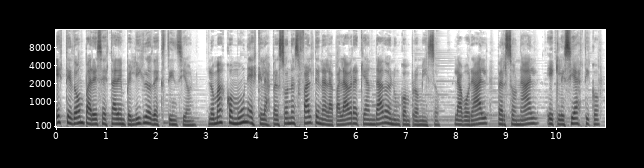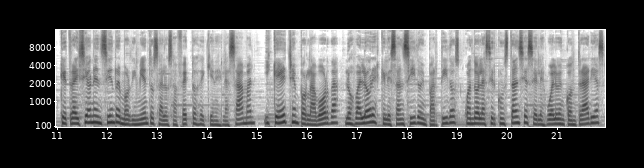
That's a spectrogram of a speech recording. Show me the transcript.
este don parece estar en peligro de extinción. Lo más común es que las personas falten a la palabra que han dado en un compromiso, laboral, personal, eclesiástico, que traicionen sin remordimientos a los afectos de quienes las aman y que echen por la borda los valores que les han sido impartidos cuando las circunstancias se les vuelven contrarias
